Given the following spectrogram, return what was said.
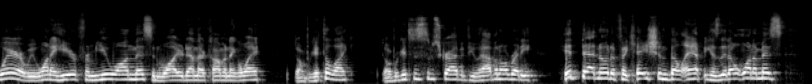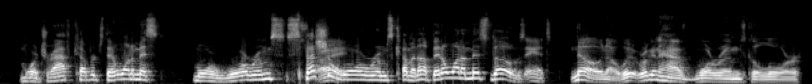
where. We want to hear from you on this. And while you're down there commenting away, don't forget to like, don't forget to subscribe if you haven't already. Hit that notification bell, amp because they don't want to miss more draft coverage. They don't want to miss more war rooms, special right. war rooms coming up. They don't want to miss those, Ant. No, no, we're, we're gonna have war rooms galore.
